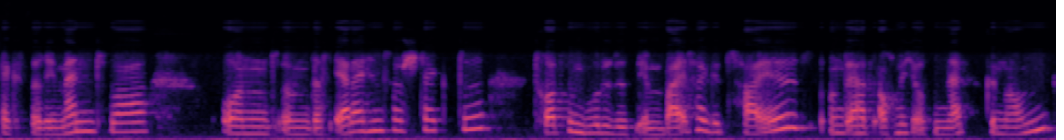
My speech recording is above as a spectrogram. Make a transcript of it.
Experiment war und ähm, dass er dahinter steckte. Trotzdem wurde das eben weitergeteilt und er hat es auch nicht aus dem Netz genommen.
